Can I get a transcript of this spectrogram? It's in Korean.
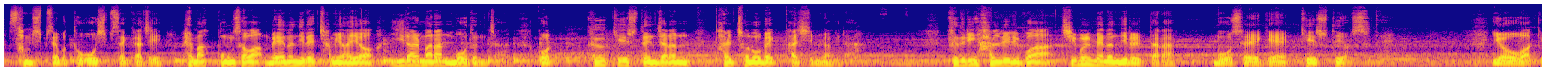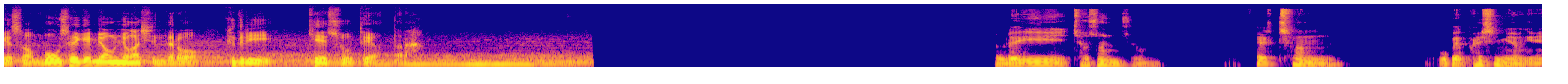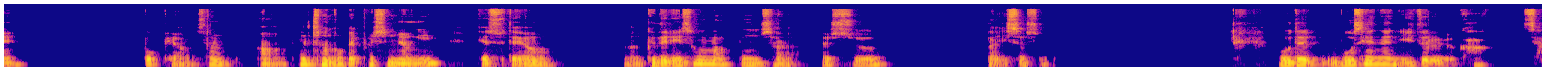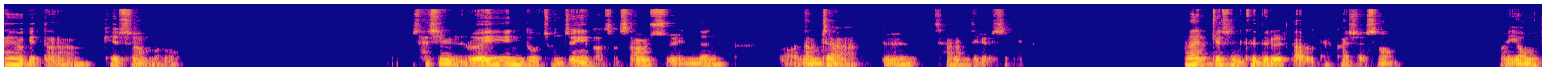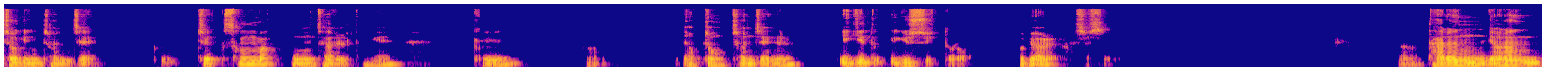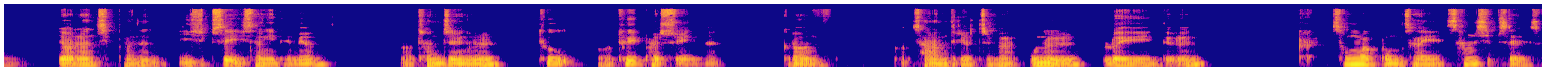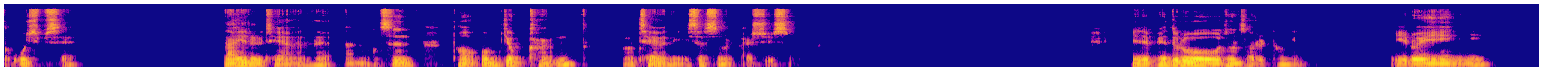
30세부터 50세까지 회막 봉사와 매는 일에 참여하여 일할 만한 모든 자, 곧 그 계수된 자는 8,580명이라. 그들이 할 일과 짐을 매는 일을 따라 모세에게 계수되었으되 여호와께서 모세에게 명령하신 대로 그들이 계수되었더라. 레위 자손 중 8,580명의 뽑혀 선, 어, 8,580명이 개수되어 어, 그들이 성막 봉사할 수가 있었습니다. 모세는 이들을 각 사역에 따라 개수함으로 사실 레위인도 전쟁에 가서 싸울 수 있는 어, 남자들 사람들이었습니다. 하나님께서는 그들을 따로 택하셔서 어, 영적인 전쟁, 그, 즉 성막 봉사를 통해 그 어, 영적 전쟁을 이기, 이길 수 있도록 구별하셨습니다. 어, 다른 열한 열한 지파는 20세 이상이 되면 어, 전쟁을 투, 어, 투입할 수 있는 그런 어, 사람들이었지만 오늘 레위인들은 성막 봉사에 30세에서 50세 나이를 제한하는 것은 더 엄격한 어, 제한이 있었음을 알 수 있습니다. 이제 베드로 전서를 통해 이 레위인이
